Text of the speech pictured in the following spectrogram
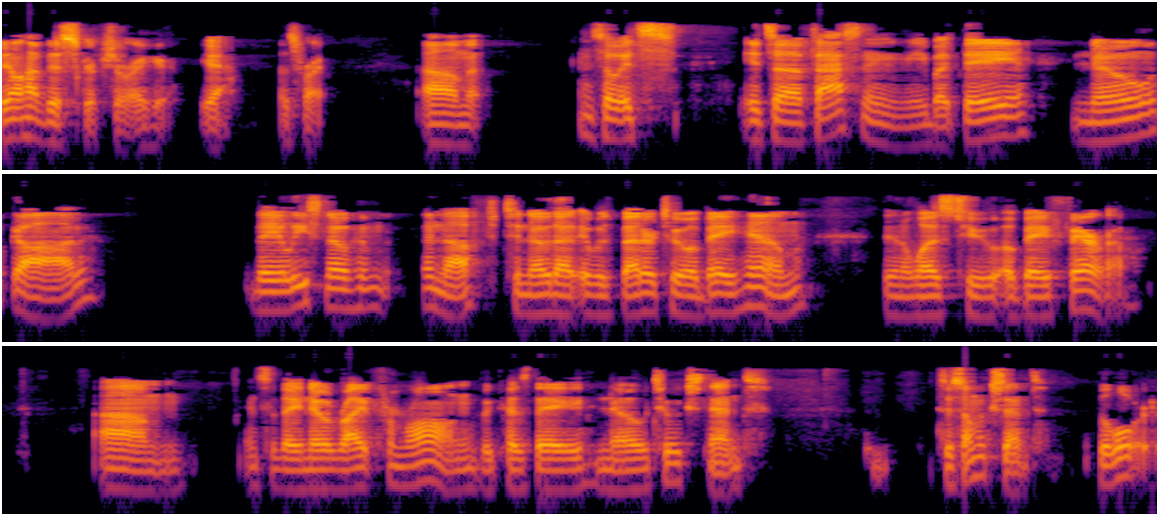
they don't have this scripture right here. Yeah, that's right. Um, and so it's, it's, uh, fascinating to me, but they know God. They at least know him enough to know that it was better to obey him than it was to obey Pharaoh. Um, and so they know right from wrong because they know to extent, to some extent, the Lord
